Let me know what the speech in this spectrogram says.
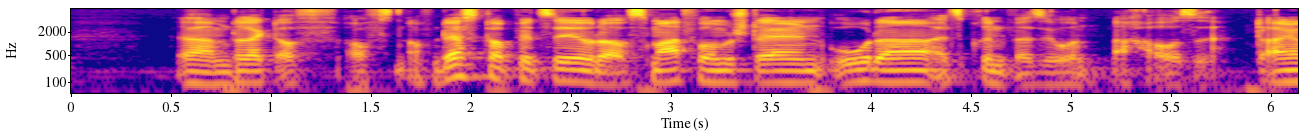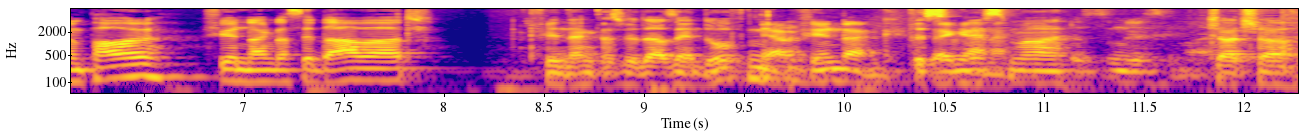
ähm, direkt auf, auf, auf dem Desktop-PC oder auf Smartphone bestellen oder als Printversion nach Hause. Daniel und Paul, vielen Dank, dass ihr da wart. Vielen Dank, dass wir da sein durften. Ja, vielen Dank. Bis Sehr zum gerne. nächsten Mal. Bis zum nächsten Mal. Ciao, ciao.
